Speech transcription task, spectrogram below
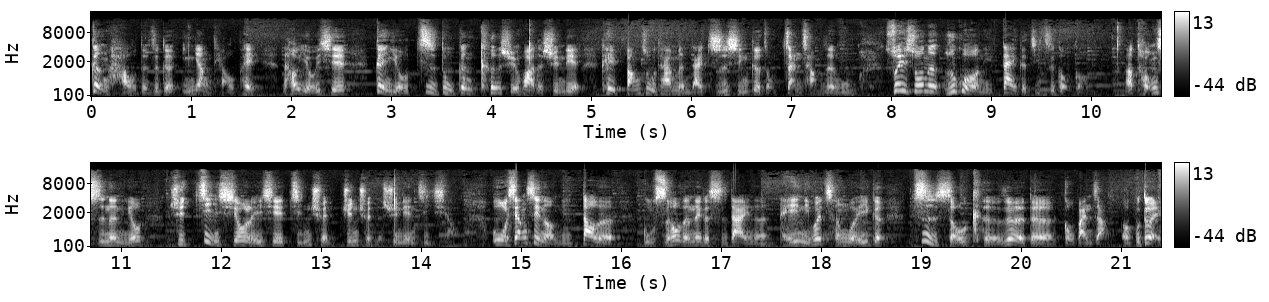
更好的这个营养调配，然后有一些更有制度、更科学化的训练，可以帮助他们来执行各种战场任务。所以说呢，如果你带个几只狗狗，然后同时呢，你又去进修了一些警犬、军犬的训练技巧。我相信哦，你到了古时候的那个时代呢，哎，你会成为一个炙手可热的狗班长哦，不对，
